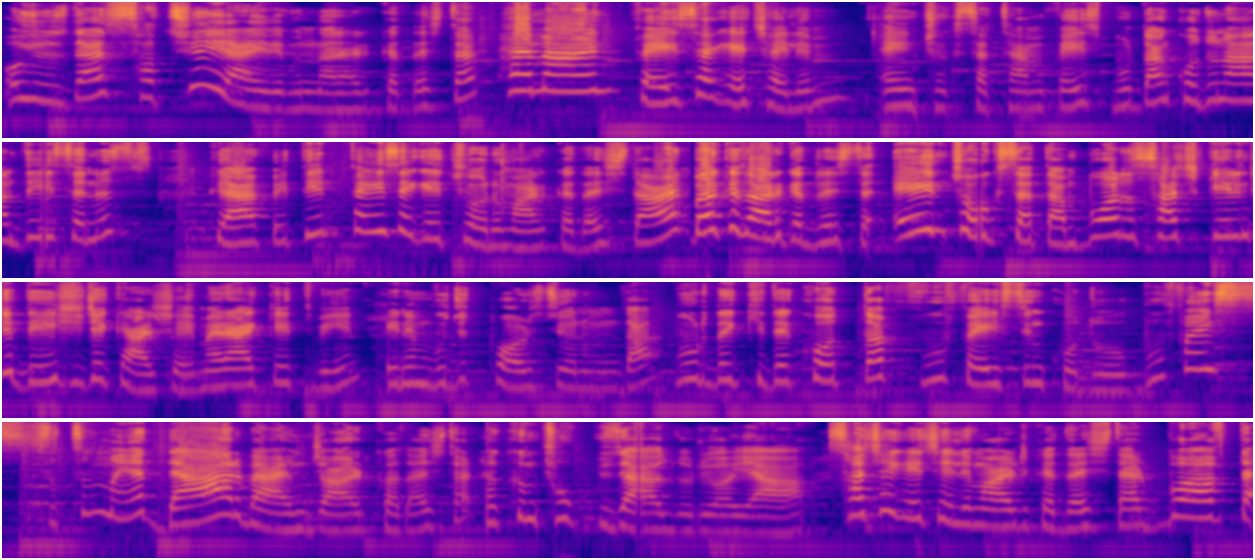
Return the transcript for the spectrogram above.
O yüzden satıyor yani bunlar arkadaşlar. Hemen Face'e geçelim. En çok satan Face. Buradan kodunu aldıysanız kıyafetin Face'e geçiyorum arkadaşlar. Bakın arkadaşlar en çok satan. Bu arada saç gelince değişecek her şey. Merak etmeyin. Benim vücut porsiyonumdan. Buradaki de kodda bu Face'in kodu. Bu Face satılmaya değer bence arkadaşlar. Takım çok güzel duruyor ya. Saça geçelim arkadaşlar. Bu hafta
